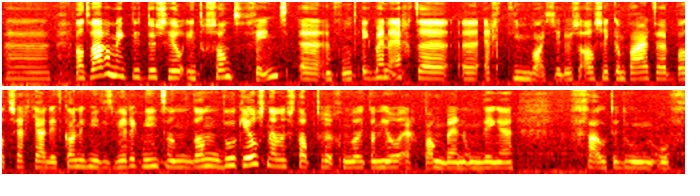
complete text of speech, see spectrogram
eh, want waarom ik dit dus heel interessant vind eh, en vond, ik ben echt, eh, echt team watje. Dus als ik een paard heb wat zegt, ja dit kan ik niet, dit wil ik niet, dan, dan doe ik heel snel een stap terug. Omdat ik dan heel erg bang ben om dingen fout te doen of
